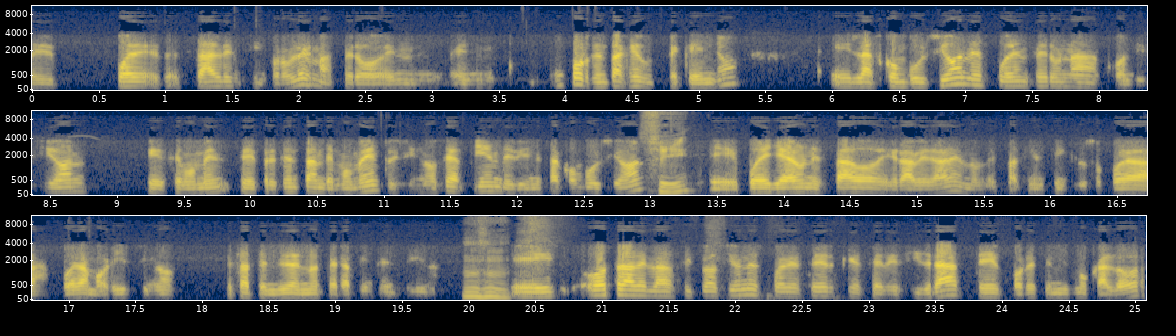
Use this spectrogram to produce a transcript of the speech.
eh, puede, salen sin problemas, pero en, un porcentaje pequeño, eh, las convulsiones pueden ser una condición que se, se, presentan de momento y si no se atiende bien esa convulsión, eh, puede llegar a un estado de gravedad en donde el paciente incluso pueda, pueda morir si no es atendido en una terapia intensiva. eh, otra de las situaciones puede ser que se deshidrate por ese mismo calor,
